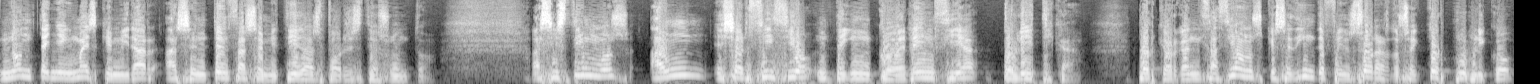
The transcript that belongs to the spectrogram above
Non teñen máis que mirar as sentenzas emitidas por este asunto. Asistimos a un exercicio de incoherencia política, porque organizacións que se din defensoras do sector público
